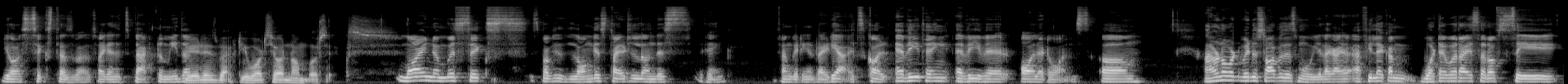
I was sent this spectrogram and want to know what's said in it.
your sixth as well. So I guess it's back to me then. It is back to you. What's your number six? My number six is probably the longest title on this, I think. if I'm getting it right. Yeah, it's called Everything Everywhere All at Once. Um, I don't know what way to start with this movie. Like, I, I feel like I'm whatever I sort of say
